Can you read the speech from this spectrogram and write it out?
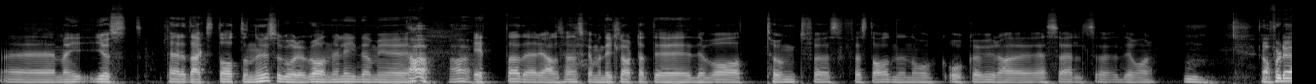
Eh, men just per dags dato nå så går det bra. Nå ligger de jo Ja, ja, etta der i Allsvenskan men det er klart at det, det var tungt for, for staden å åke ur av SHL så det var det. Mm. Ja, for det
